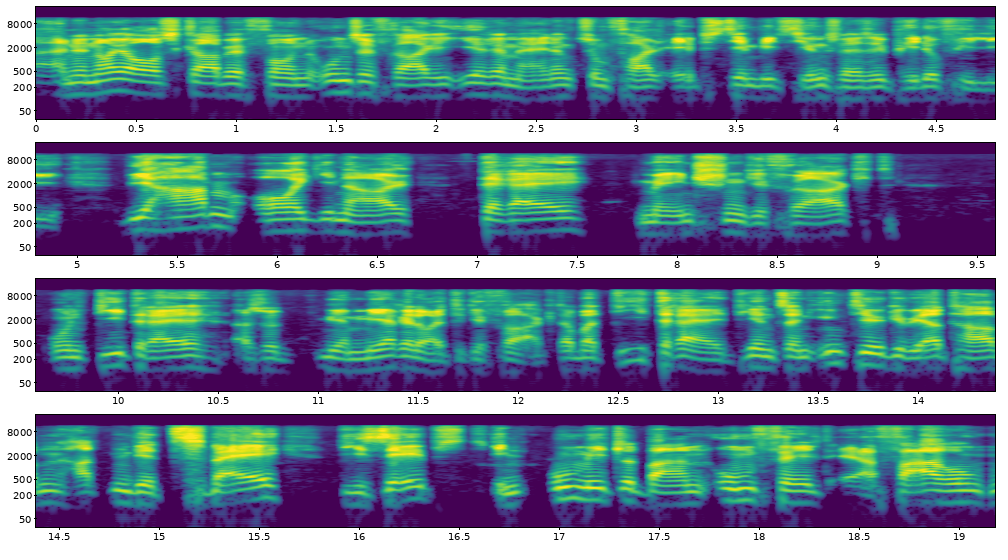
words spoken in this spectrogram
eine neue Ausgabe von Unsere Frage, Ihre Meinung zum Fall Epstein bzw. Pädophilie. Wir haben original drei Menschen gefragt und die drei, also wir haben mehrere Leute gefragt, aber die drei, die uns ein Interview gewährt haben, hatten wir zwei, die selbst in unmittelbaren Umfeld Erfahrung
